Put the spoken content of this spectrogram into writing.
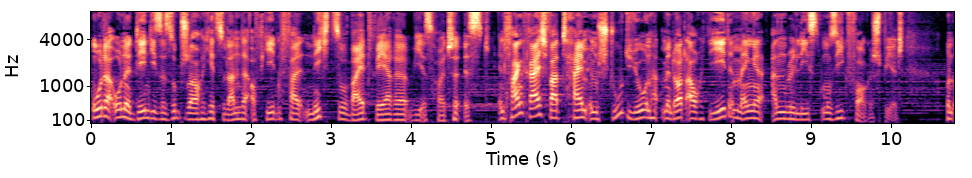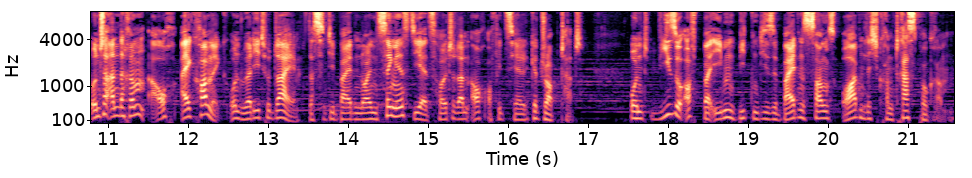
oder ohne den diese Subgenre hierzulande auf jeden Fall nicht so weit wäre, wie es heute ist. In Frankreich war Time im Studio und hat mir dort auch jede Menge unreleased Musik vorgespielt. Und unter anderem auch Iconic und Ready to Die. Das sind die beiden neuen Singles, die er jetzt heute dann auch offiziell gedroppt hat. Und wie so oft bei ihm bieten diese beiden Songs ordentlich Kontrastprogramm.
